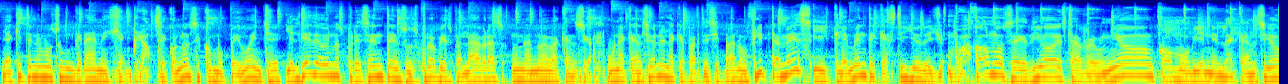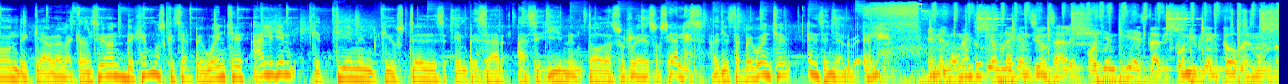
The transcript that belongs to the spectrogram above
y aquí tenemos un gran ejemplo. Se conoce como Pehuenche y el día de hoy nos presenta en sus propias palabras una nueva canción. Una canción en la que participaron Flip Tamés y Clemente. Castillo de Jumbo. ¿Cómo se dio esta reunión? ¿Cómo viene la canción? ¿De qué habla la canción? Dejemos que sea Pehuenche, alguien que tienen que ustedes empezar a seguir en todas sus redes sociales. Allí está Pehuenche en Señal BL. En el momento que una canción sale, hoy en día está disponible en todo el mundo.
